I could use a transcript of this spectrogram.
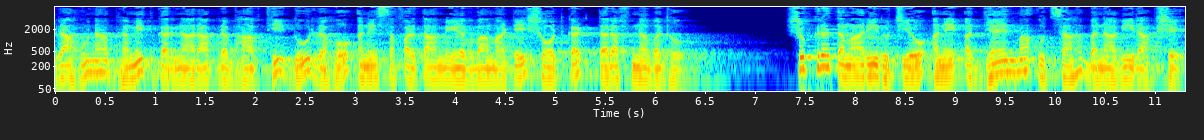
રાહુના ભ્રમિત કરનારા પ્રભાવથી દૂર રહો અને સફળતા મેળવવા માટે શોર્ટકટ તરફ ન વધો. શુક્ર તમારી રુચિઓ અને અધ્યયનમાં ઉત્સાહ બનાવી રાખશે.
